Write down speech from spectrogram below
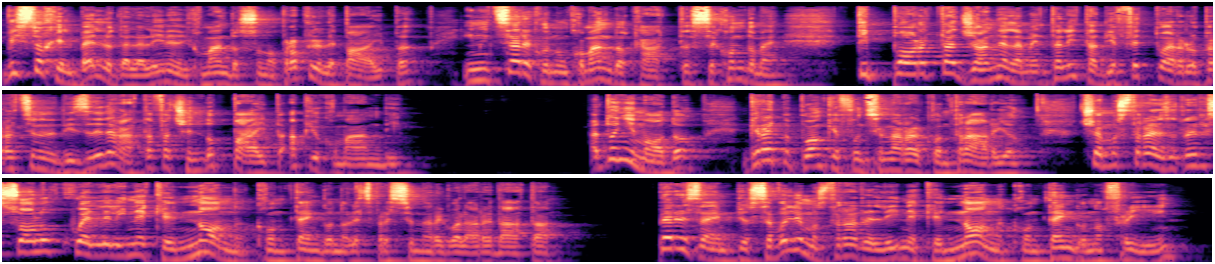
Visto che il bello della linea di comando sono proprio le pipe, iniziare con un comando cat, secondo me, ti porta già nella mentalità di effettuare l'operazione desiderata facendo pipe a più comandi. Ad ogni modo, grep può anche funzionare al contrario, cioè mostrare solo quelle linee che non contengono l'espressione regolare data. Per esempio, se voglio mostrare linee che non contengono free,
